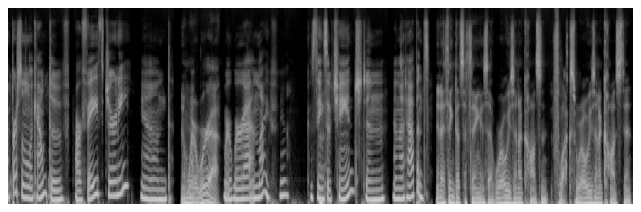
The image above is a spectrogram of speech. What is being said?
a personal account of our faith journey and and where we're at. where we're at in life. Yeah. Because things have changed and, and that happens. And I think that's the thing is that we're always in a constant flux. We're always in a constant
